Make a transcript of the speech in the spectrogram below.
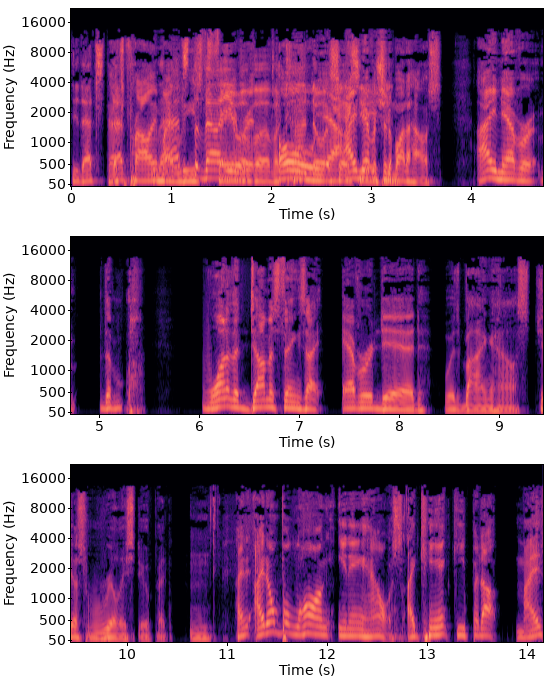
Dude, that's That's, probably my least the value favorite. of, a- of a oh yeah, I never should have bought a house. I never the one of the dumbest things I ever did was buying a house. Just really stupid. Mm. I, I don't belong in a house. I can't keep it up. my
